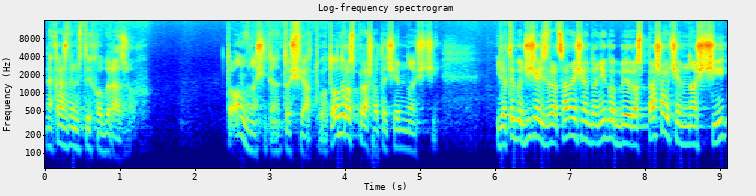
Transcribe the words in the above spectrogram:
Na każdym z tych obrazów. To On wnosi ten, to światło, to On rozprasza te ciemności. I dlatego dzisiaj zwracamy się do Niego, by rozpraszał ciemności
